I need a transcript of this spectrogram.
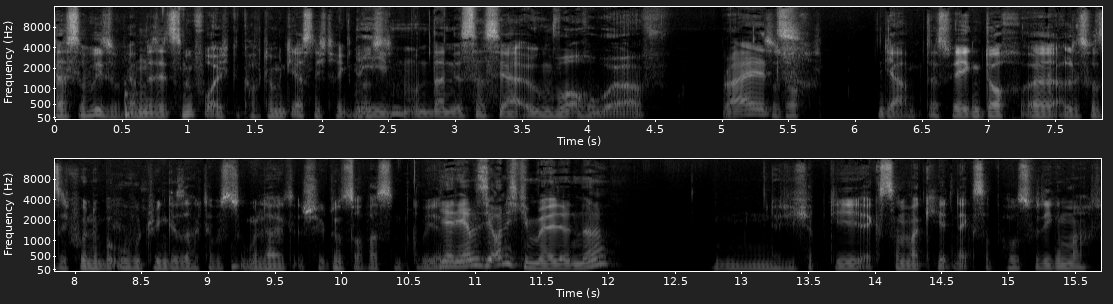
Das sowieso. Wir haben das jetzt nur für euch gekauft, damit ihr es nicht trinken müsst. Eben, und dann ist das ja irgendwo auch worth. Right? Also doch. Ja, deswegen doch äh, alles, was ich vorhin über Uwe Drink gesagt habe, es tut mir leid, schickt uns doch was zum Probieren. Ja, die haben sich auch nicht gemeldet, ne? Nee, ich habe die extra markiert, einen extra Post für die gemacht.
